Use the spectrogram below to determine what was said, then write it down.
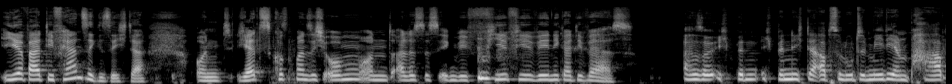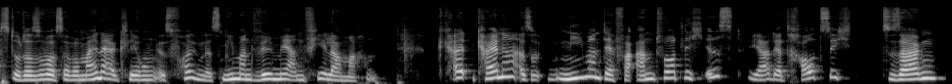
ihr wart die Fernsehgesichter. Und jetzt guckt man sich um und alles ist irgendwie viel, viel weniger divers. Also ich bin, ich bin nicht der absolute Medienpapst oder sowas, aber meine Erklärung ist folgendes. Niemand will mehr einen Fehler machen. Keiner, also niemand, der verantwortlich ist, ja, der traut sich zu sagen,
